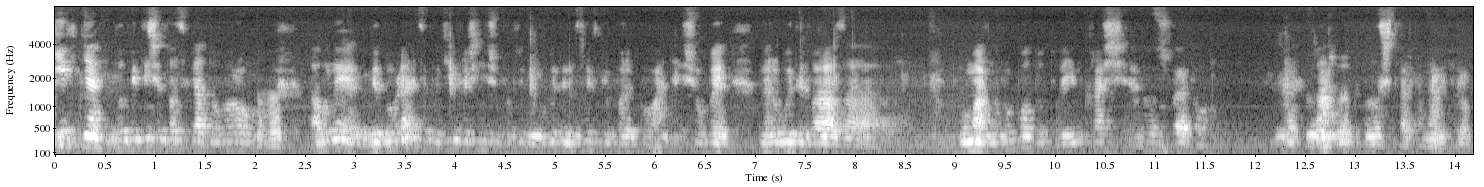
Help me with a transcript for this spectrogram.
їхнє до 2025 року, а вони відмовляються по тій причині, що потрібно робити мисливське упорядкування. І щоб не робити два рази бумажну роботу, то їм краще а, до 24 навіть року.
